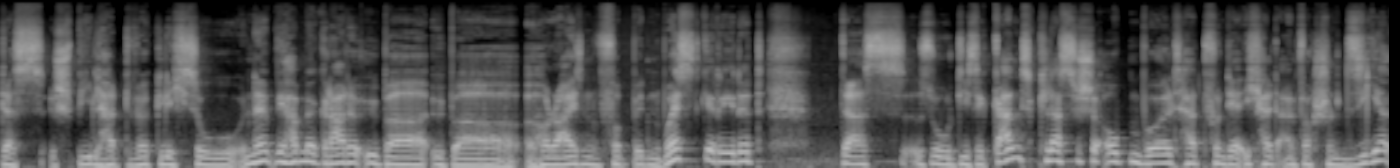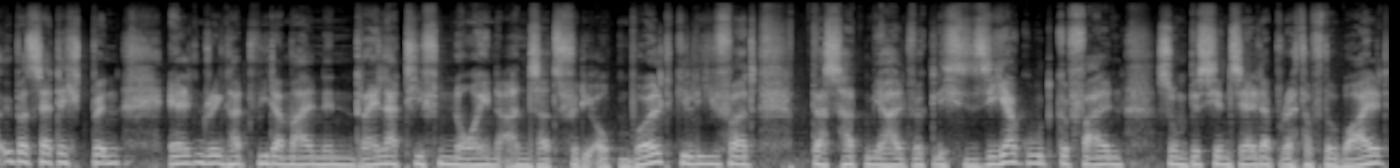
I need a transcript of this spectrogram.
Das Spiel hat wirklich so, ne, wir haben ja gerade über, über Horizon Forbidden West geredet das so diese ganz klassische Open World hat, von der ich halt einfach schon sehr übersättigt bin. Elden Ring hat wieder mal einen relativ neuen Ansatz für die Open World geliefert. Das hat mir halt wirklich sehr gut gefallen. So ein bisschen Zelda Breath of the Wild.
